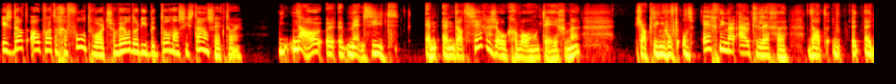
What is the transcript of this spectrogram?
Is dat ook wat er gevoeld wordt, zowel door die beton- als die staalsector? Nou, men ziet, en, en dat zeggen ze ook gewoon tegen me. Jacqueline, je hoeft ons echt niet meer uit te leggen dat eh, eh,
